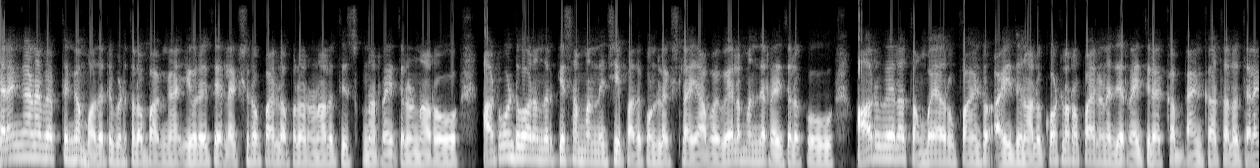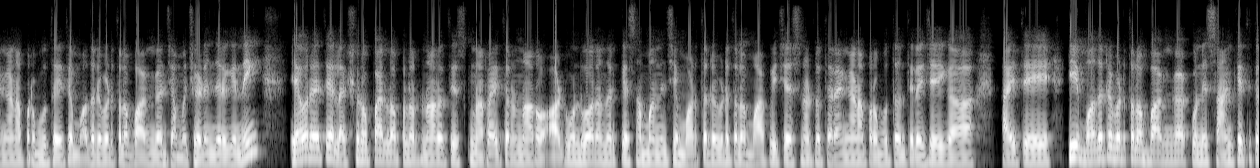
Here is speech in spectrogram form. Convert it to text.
తెలంగాణ వ్యాప్తంగా మొదటి విడతలో భాగంగా ఎవరైతే లక్ష రూపాయల లోపల రుణాలు తీసుకున్న రైతులు ఉన్నారో అటువంటి వారందరికీ సంబంధించి పదకొండు లక్షల యాభై వేల మంది రైతులకు ఆరు వేల తొంభై ఆరు పాయింట్ ఐదు నాలుగు కోట్ల రూపాయలు అనేది రైతుల యొక్క బ్యాంక్ ఖాతాలో తెలంగాణ ప్రభుత్వం అయితే మొదటి విడతలో భాగంగా జమ చేయడం జరిగింది. ఎవరైతే లక్ష రూపాయల లోపల రుణాలు తీసుకున్న రైతులు ఉన్నారో అటువంటి వారందరికీ సంబంధించి మొదటి విడతలో మాఫీ చేసినట్టు తెలంగాణ ప్రభుత్వం తెలియజేయగా అయితే ఈ మొదటి విడతలో భాగంగా కొన్ని సాంకేతిక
